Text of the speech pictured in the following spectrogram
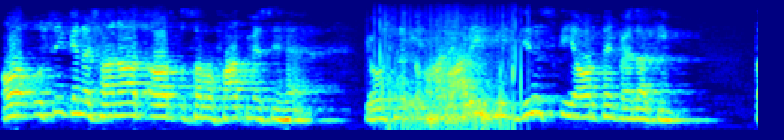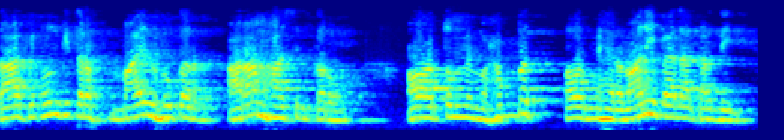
اور اسی کے نشانات اور تصرفات میں سے ہے کہ اس نے تمہاری ہی جنس کی عورتیں پیدا کی تاکہ ان کی طرف مائل ہو کر آرام حاصل کرو اور تم میں محبت اور مہربانی پیدا کر دی۔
